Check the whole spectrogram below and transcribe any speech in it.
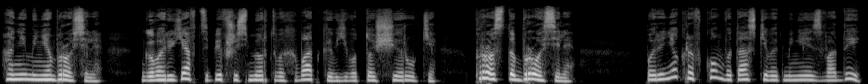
Они меня бросили. — говорю я, вцепившись мертвой хваткой в его тощие руки. «Просто бросили!» Паренек рывком вытаскивает меня из воды,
